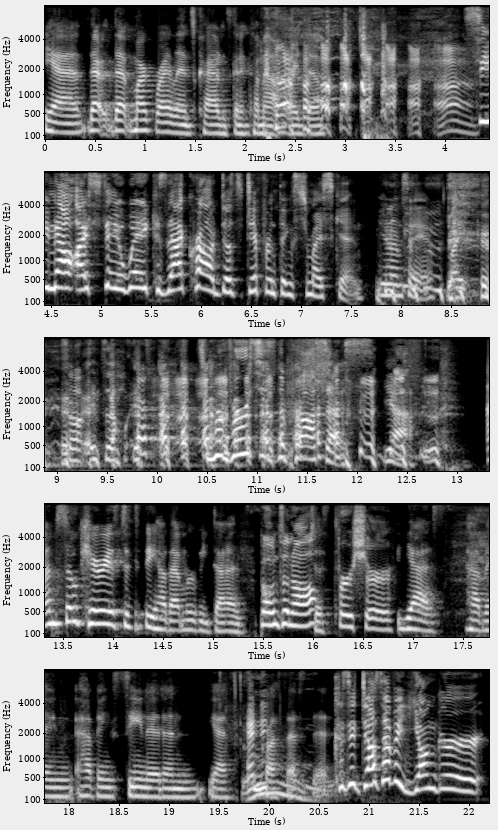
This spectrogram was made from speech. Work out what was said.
Yeah, that that Mark Rylance crowd is going to come out hard though. See, now I stay away because that crowd does different things to my skin. You know what I'm saying? Like, so it's a it's, it reverses the process. Yeah, I'm so curious to see how that movie does. Bones and All Just- for sure. Yes, having having seen it and yes, And processed it. Because it does have a younger.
